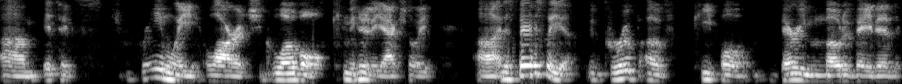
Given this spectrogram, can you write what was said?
um, it's extremely large global community actually, uh, and it's basically a group of people very motivated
